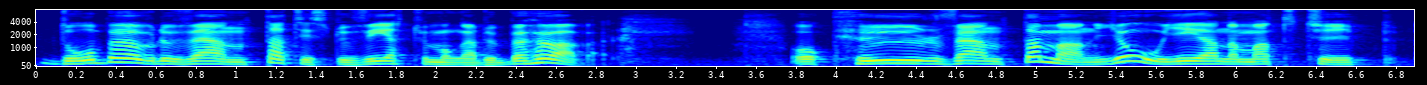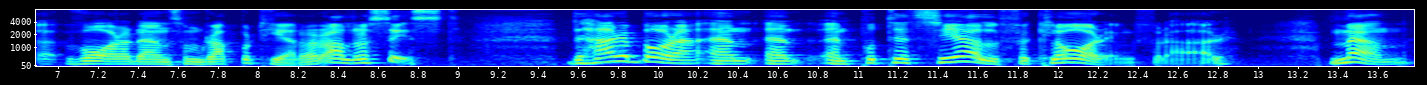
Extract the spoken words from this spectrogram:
Då behöver du vänta tills du vet hur många du behöver. Och hur väntar man? Jo, genom att typ vara den som rapporterar allra sist. Det här är bara en, en, en potentiell förklaring för det här. Men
